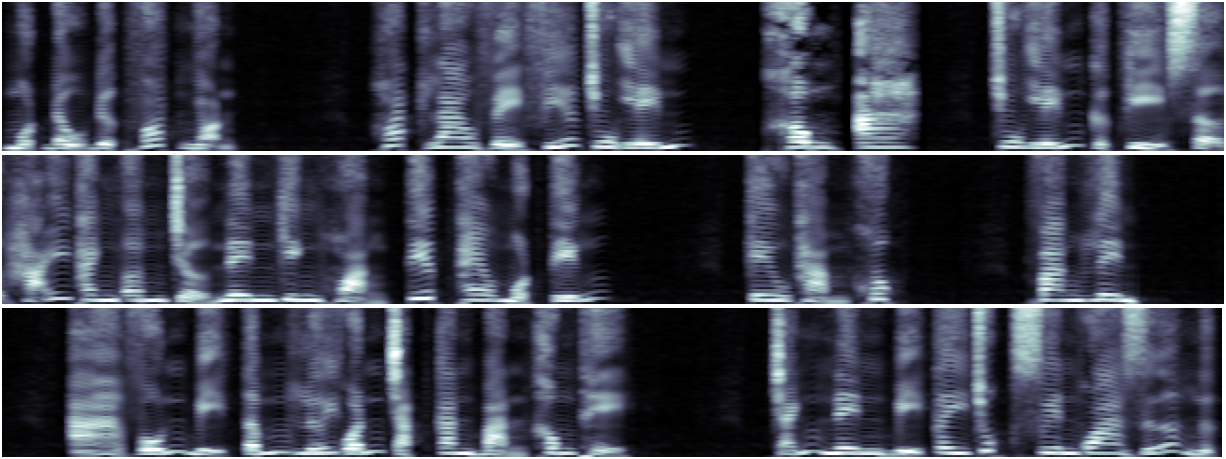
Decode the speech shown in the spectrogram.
một đầu được vót nhọn. Hoát lao về phía Chu Yến. Không, a Chu Yến cực kỳ sợ hãi thanh âm trở nên kinh hoàng tiếp theo một tiếng. Kêu thảm khốc. Vang lên. À vốn bị tấm lưới quấn chặt căn bản không thể. Tránh nên bị cây trúc xuyên qua giữa ngực.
